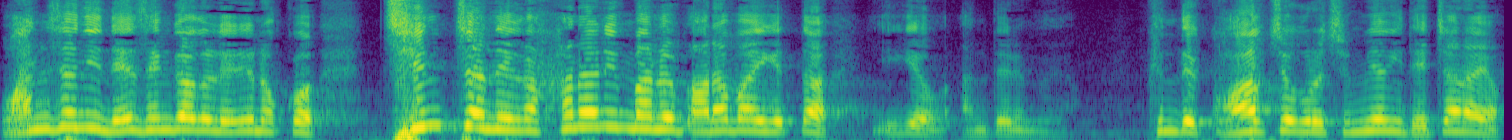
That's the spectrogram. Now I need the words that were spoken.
완전히 내 생각을 내려놓고 진짜 내가 하나님만을 바라봐야겠다. 이게 안 되는 거예요. 근데 과학적으로 증명이 됐잖아요.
